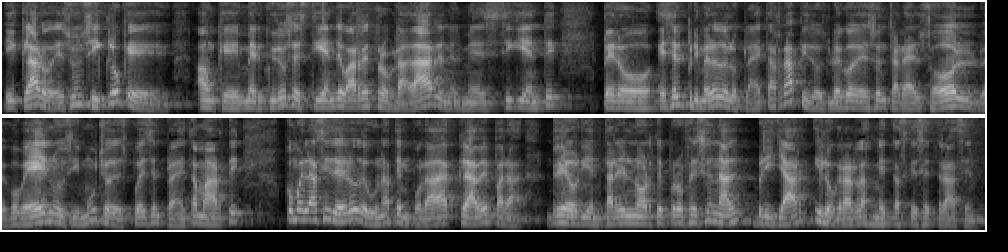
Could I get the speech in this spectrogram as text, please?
Y claro, es un ciclo que, aunque Mercurio se extiende, va a retrogradar en el mes siguiente, pero es el primero de los planetas rápidos. Luego de eso entrará el Sol, luego Venus y mucho después el planeta Marte, como el asidero de una temporada clave para reorientar el norte profesional, brillar y lograr las metas que se tracen.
